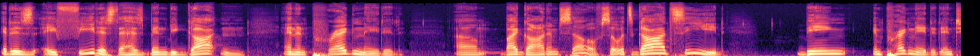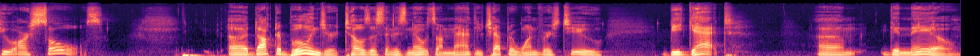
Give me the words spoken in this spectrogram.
It is a fetus that has been begotten and impregnated um, by God Himself. So it's God's seed being impregnated into our souls. Uh, Dr. Bullinger tells us in his notes on Matthew chapter 1, verse 2 beget, um, gennao,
